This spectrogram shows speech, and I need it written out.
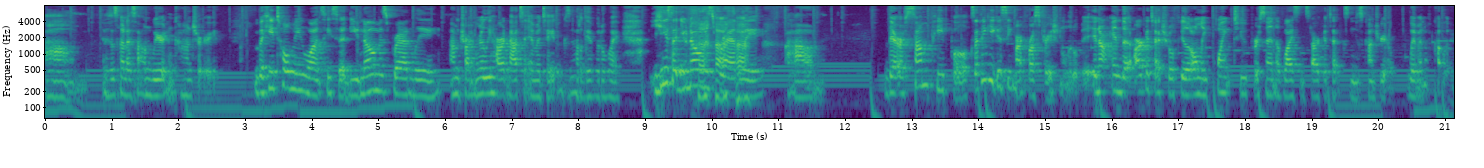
um, this is going to sound weird and contrary, but he told me once, he said, You know, Miss Bradley, I'm trying really hard not to imitate him because that'll give it away. He said, You know, Miss Bradley, um, there are some people, because I think he could see my frustration a little bit. In, our, in the architectural field, only 0.2% of licensed architects in this country are women of color.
